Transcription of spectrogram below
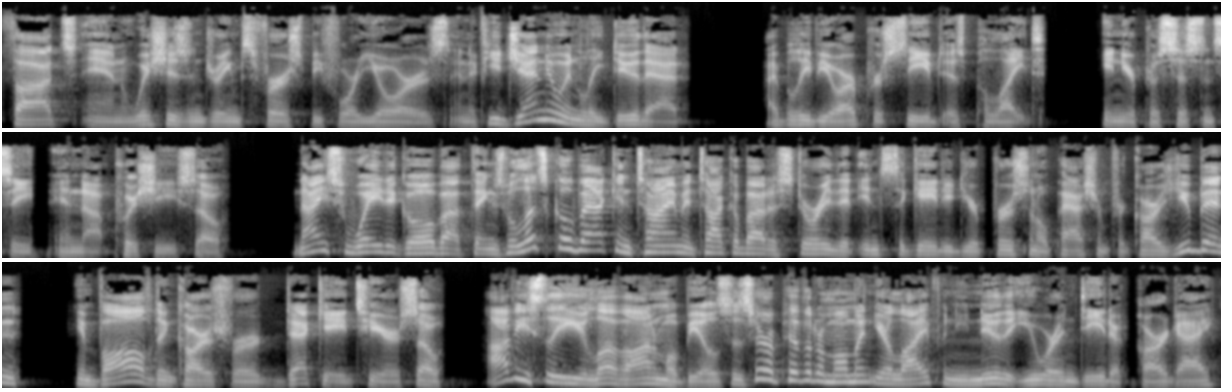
thoughts and wishes and dreams first before yours. And if you genuinely do that, I believe you are perceived as polite in your persistency and not pushy. So nice way to go about things. Well, let's go back in time and talk about a story that instigated your personal passion for cars. You've been involved in cars for decades here. So obviously you love automobiles. Is there a pivotal moment in your life when you knew that you were indeed a car guy?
